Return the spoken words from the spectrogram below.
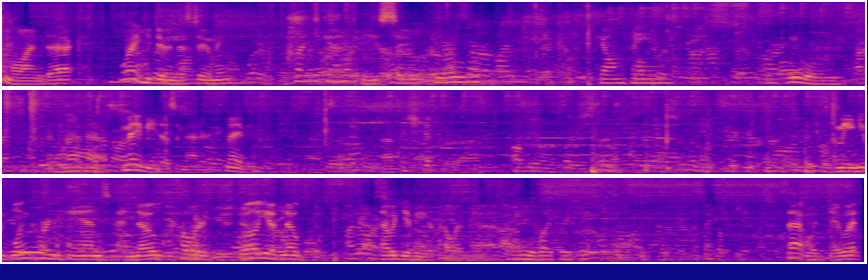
Come on, deck. Why are you doing this to me? Why you gotta be so cruel? Fiend, Maybe it doesn't matter. Maybe. I mean, you have one card in hand and no colored. Well, you have Noble. That would give you your like reset. That would do it.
